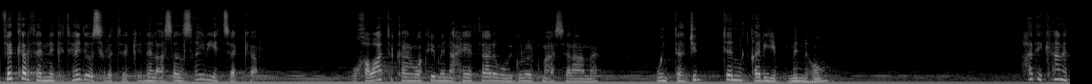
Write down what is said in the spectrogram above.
فكرة إنك تهدي أسرتك إن الأسانسير يتسكر. وخواتك كانوا واقفين من الناحية الثانية وهم يقولون لك مع السلامة وأنت جدا قريب منهم. هذه كانت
